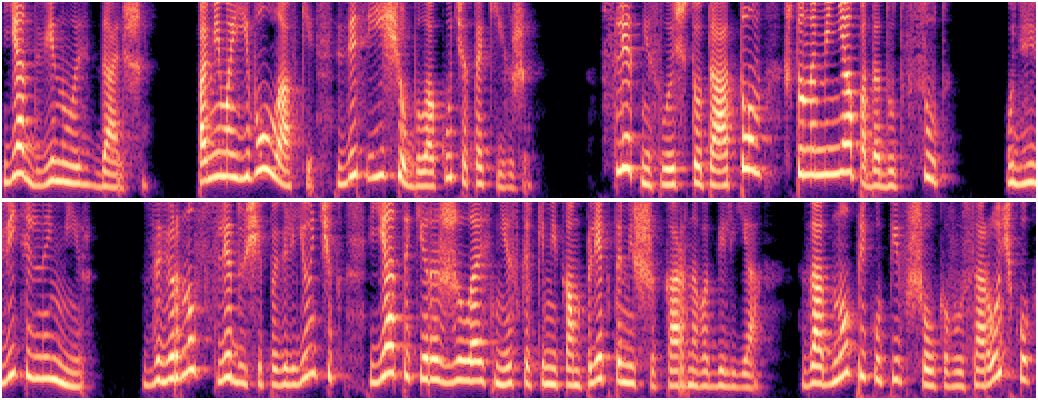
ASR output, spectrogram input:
я двинулась дальше. Помимо его лавки, здесь еще была куча таких же. Вслед неслось что-то о том, что на меня подадут в суд. Удивительный мир. Завернув в следующий павильончик, я таки разжилась несколькими комплектами шикарного белья – заодно прикупив шелковую сорочку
